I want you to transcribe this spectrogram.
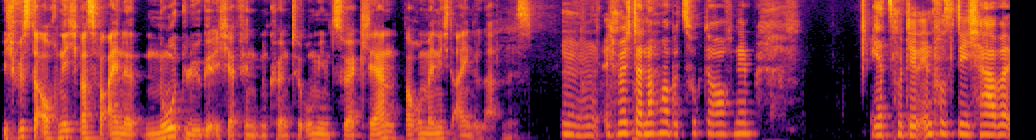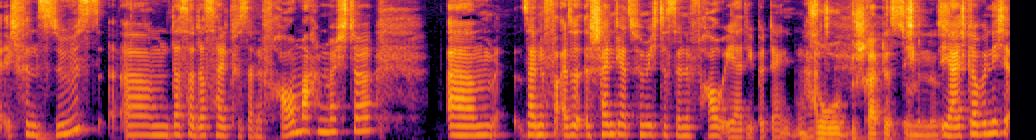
Ich wüsste auch nicht, was für eine Notlüge ich erfinden könnte, um ihm zu erklären, warum er nicht eingeladen ist. Mhm. Ich möchte da nochmal Bezug darauf nehmen. Jetzt mit den Infos, die ich habe, ich finde es süß, ähm, dass er das halt für seine Frau machen möchte. Ähm, seine, also es scheint jetzt für mich, dass seine Frau eher die Bedenken hat. So beschreibt er es Ich, zumindest. ja, ich glaube nicht,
